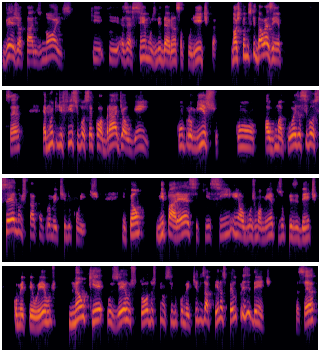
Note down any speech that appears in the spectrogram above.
veja, Thales, nós que, que exercemos liderança política, nós temos que dar o exemplo, certo? É muito difícil você cobrar de alguém compromisso com alguma coisa se você não está comprometido com isso. Então, me parece que sim, em alguns momentos o presidente cometeu erros, não que os erros todos tenham sido cometidos apenas pelo presidente, tá certo?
